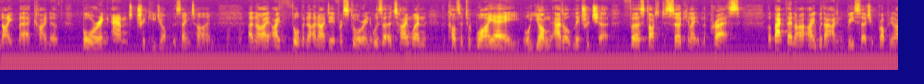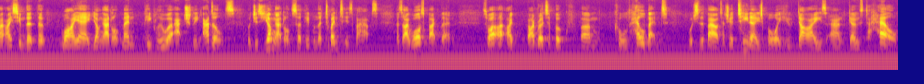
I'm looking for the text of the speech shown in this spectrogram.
nightmare, kind of boring and tricky job at the same time. And I, I thought of an idea for a story, and it was at a time when the concept of YA or young adult literature first started to circulate in the press. But back then, I, I without I didn't research it properly. I, I assumed that, that YA, young adult, meant people who were actually adults, but just young adults, so people in their 20s perhaps, as I was back then. So I, I, I wrote a book um, called Hellbent, which is about actually a teenage boy who dies and goes to hell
